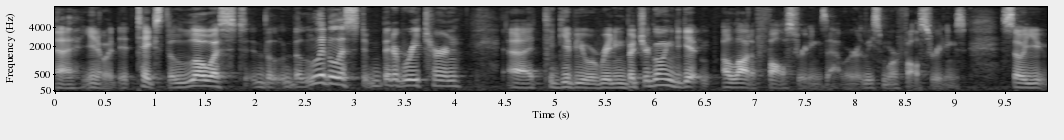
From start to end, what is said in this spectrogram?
Uh, you know, it, it, takes the lowest, the, the littlest bit of return uh, to give you a reading, but you're going to get a lot of false readings that way, or at least more false readings. So you,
